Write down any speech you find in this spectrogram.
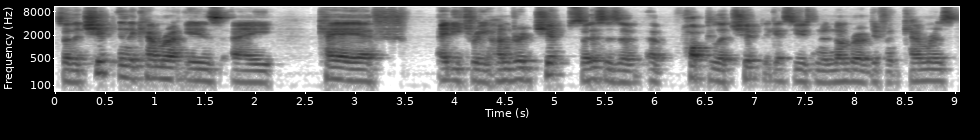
So the chip in the camera is a KAF 8300 chip. So this is a, a popular chip that gets used in a number of different cameras.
